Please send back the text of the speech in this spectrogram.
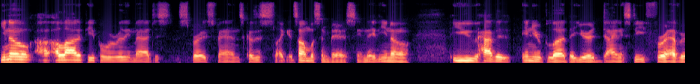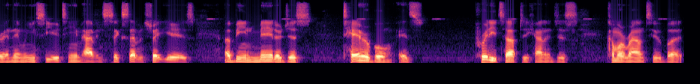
You know, a, a lot of people were really mad, just Spurs fans, because it's like it's almost embarrassing. They, you know, you have it in your blood that you're a dynasty forever, and then when you see your team having six, seven straight years of being mid or just terrible, it's pretty tough to kind of just come around to. But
